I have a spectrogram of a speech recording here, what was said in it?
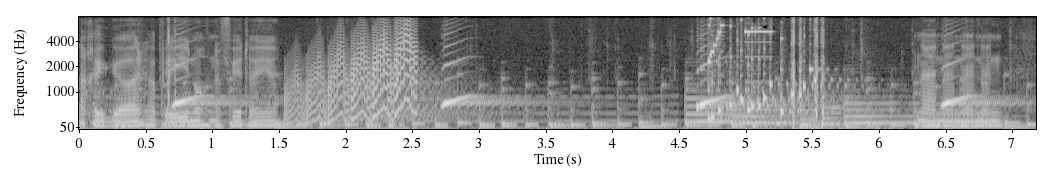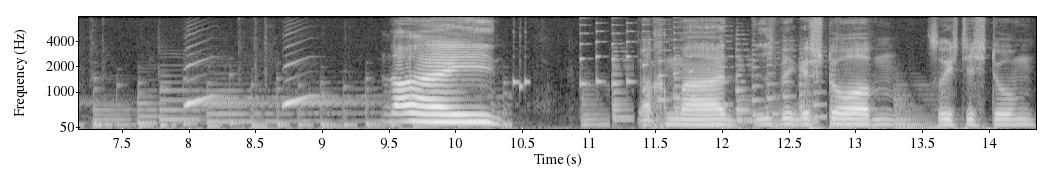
Ach egal, ich habe ja eh noch eine Feder hier. Nein, nein, nein, nein. Nein! Ach man, ich bin gestorben. So richtig dumm.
